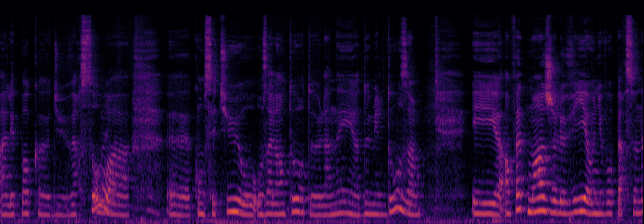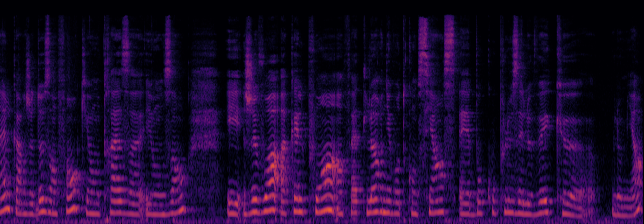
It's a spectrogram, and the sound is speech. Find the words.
à l'époque euh, du Verseau constitue aux, alentours de l'année 2012. Et en fait, moi, je le vis au niveau personnel car j'ai deux enfants qui ont 13 et 11 ans. Et je vois à quel point, en fait, leur niveau de conscience est beaucoup plus élevé que le mien,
